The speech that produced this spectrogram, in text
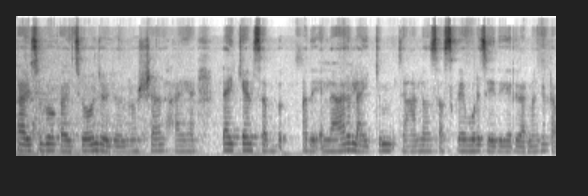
കഴിച്ചു ബ്രോ കഴിച്ചോന്ന് ചോദിക്കുന്നു. Ushad hi hi like and sub അതെ എല്ലാവരും ലൈക്കും ചാനലും സബ്സ്ക്രൈബ് കൂടെ ചെയ്ത് കയറി വരണം കേട്ടോ.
